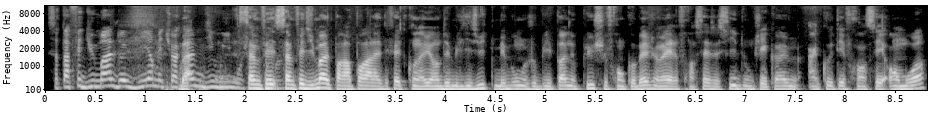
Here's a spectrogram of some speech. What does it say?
Ça t'a fait du mal de le dire, mais tu as bah, quand même dit oui. ça, me fait, ça me fait du mal par rapport à la défaite qu'on a eue en 2018. Mais bon, j'oublie pas non plus, je suis franco-belge, ma mère est française aussi, donc j'ai quand même un côté français en moi.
